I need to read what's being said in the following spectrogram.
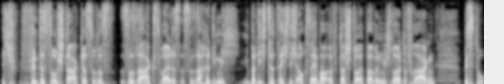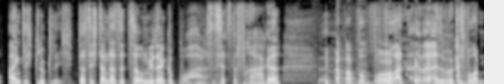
Ich finde es so stark, dass du das so sagst, weil das ist eine Sache, die mich, über die ich tatsächlich auch selber öfter stolper, wenn mich Leute fragen, bist du eigentlich glücklich? Dass ich dann da sitze und mir denke, boah, das ist jetzt eine Frage, wo, woran, also wirklich, woran,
